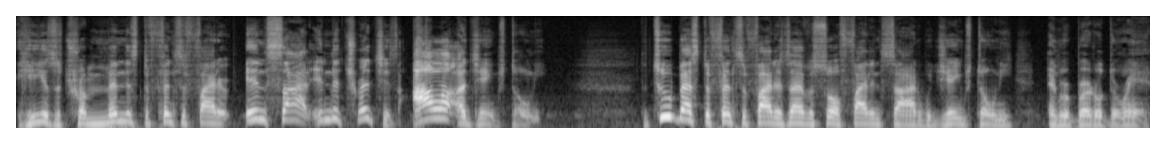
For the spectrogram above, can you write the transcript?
he is a tremendous defensive fighter inside, in the trenches, a la a James Toney. The two best defensive fighters I ever saw fight inside were James Toney and Roberto Duran.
